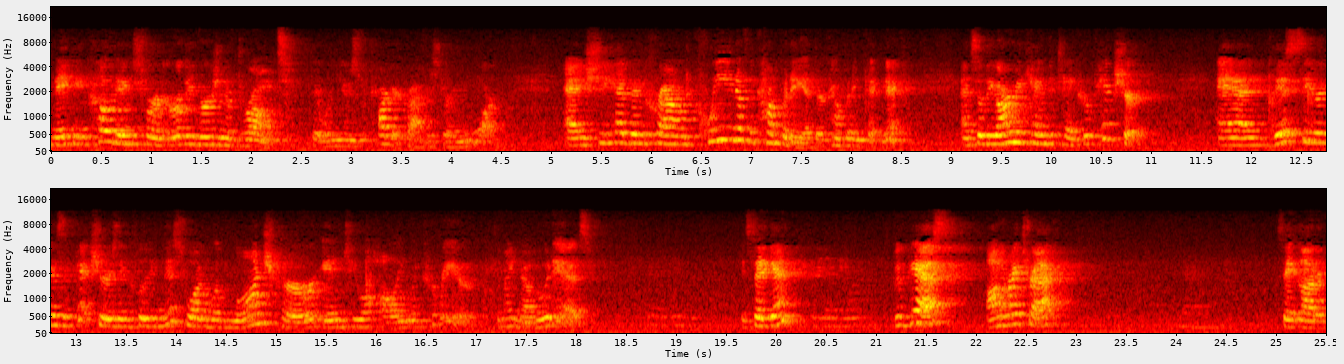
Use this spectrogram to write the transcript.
making coatings for an early version of drones that were used for target practice during the war. And she had been crowned queen of the company at their company picnic, and so the army came to take her picture. And this series of pictures, including this one, would launch her into a Hollywood career. You might know who it is. You say it again? Good guess. On the right track. Say it louder.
